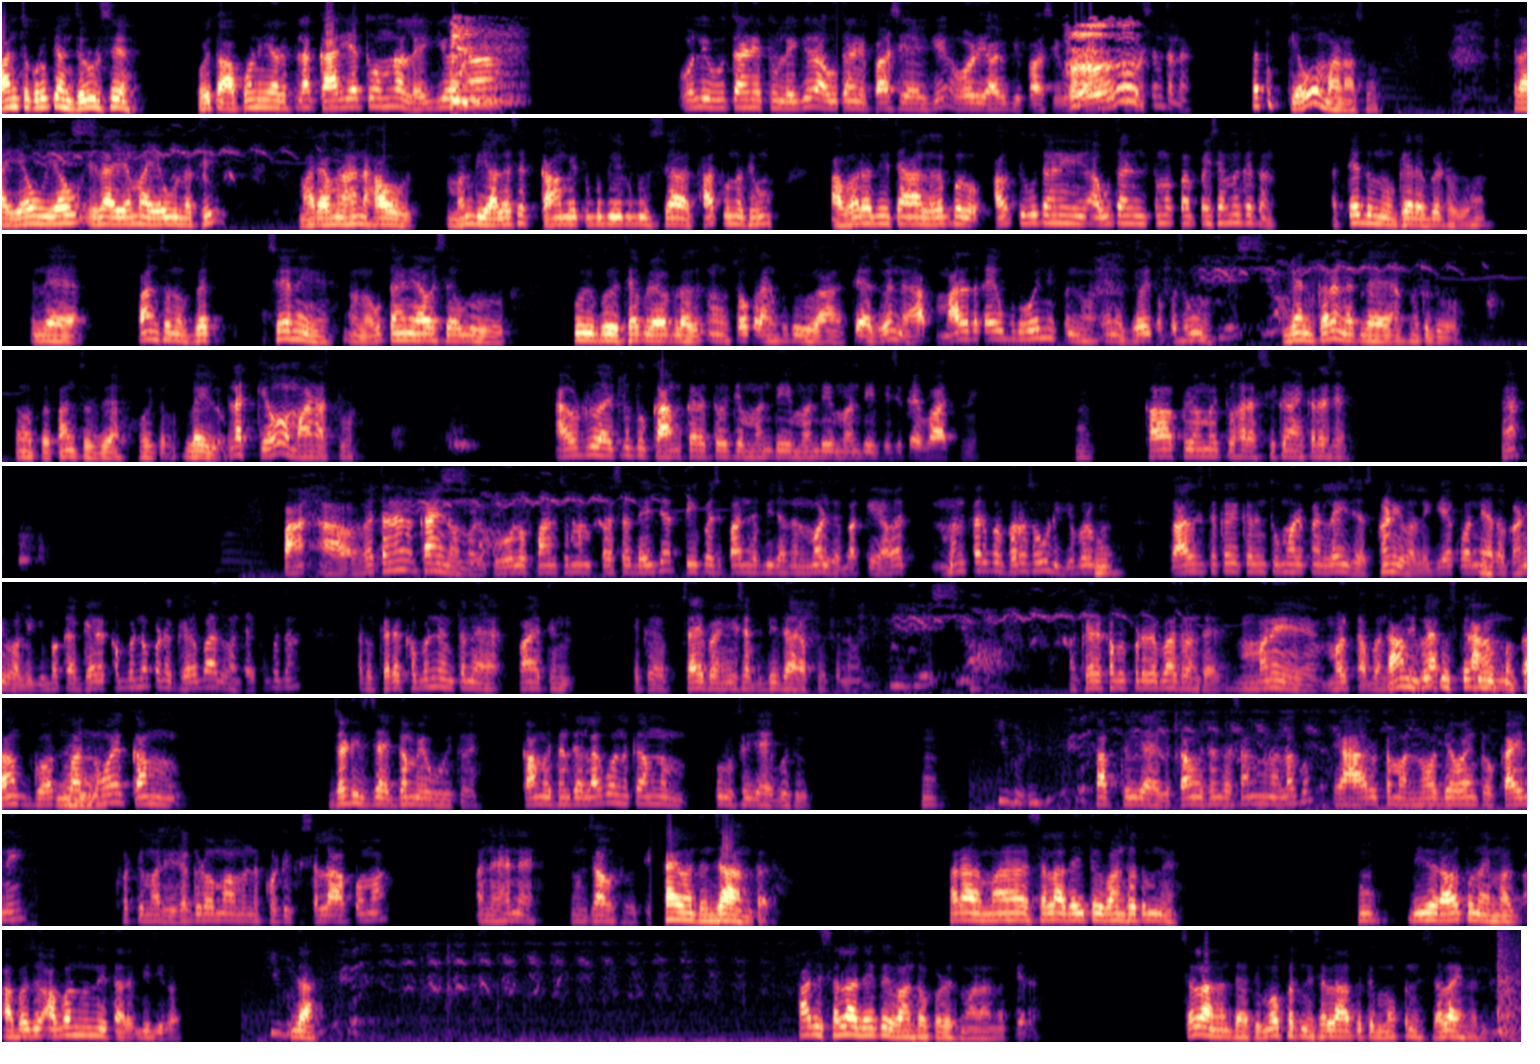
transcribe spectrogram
પાંચસો રૂપિયાની જરૂર છે. હોય તો આપો ને યાર. એટલે કાર્ય તું હમણાં લઈ ગયો ના ઓલી ઉતાણી તું લઈ ગયો આ ઉતાણી પાસે આવી ગઈ હોળી આવી ગઈ પાસે છે તને? તું કેવો માણસ છો એટલે એવું એવું એટલે એમાં એવું નથી. મારે હમણાં હે ને હાવ મંદી હાલે છે કામ એટલું બધું એટલું બધું થતું નથી હું. આ વરદી આ લગભગ આવતી ઉતાણી આ ઉતાણી તમારા પાસે પૈસા મેં કહેતા ને તે તેદું હું ઘરે બેઠો છું હું. એટલે પાંચસો નો ભેદ છે નહીં અને ઉતાણી આવે છે ઓલું પૂરી પૂરી થેપલા વેપલા છોકરાને બધું ત્યાં જોઈ ને મારે તો કઈ એવું બધું હોય નહીં પણ એને જોઈ તો પછી હું વેન કરે ને એટલે મેં કીધું તમારે પાસે પાંચસો રૂપિયા હોય તો લઈ લો. એટલે કેવો માણસ તું? આવડું એટલું તું કામ કરે તો કે મંદી મંદી મંદી બીજી કઈ વાત નહીં. ખાવા પીવામાં તું હારા શીખણાઈ કરે છે. હે? હવે તને કાંઈ ન મળે. તું ઓલો પાંચસો મણ પૈસા દઈ જા તે પછી પાંચસો બીજા તને મળશે. બાકી હવે મને તારી પર ભરોસો ઉડી ગયો બરોબર? તો આવી રીતે કરી કરીને તું મારી પાસે લઈ જશ ઘણી વાર લઈ ગઈ એક વાર નહીં તો ઘણી વાર લઈ ગઈ બાકી ઘરે ખબર ન પડે ઘેર બાદમાં થાય ખબર તને આ તો ઘરે ખબર નહીં એમ તને પાસેથી એક સાહેબ હિસાબ દીધા રાખું તને. ઘરે ખબર પડે તો બાદમાં થાય. મને મળતા બંધ કામ ગોતવાનું હોય કામ જડી જાય ગમે એવું હોય તો કામે ધંધે લાગો ને કામ પૂરું થઈ જાય બધું. સાફ થઈ જાય એટલે કામે ધંધા સાંગ ના લાગો. એ સારું તમારે ન દેવાય તો કાંઈ નહીં. ખોટી મારી રગડોમાં મને ખોટી સલાહ આપવામાં અને હે ને હું જાઉં છું કઈ વાંધો નહીં, જા અંતર. મારા મારા સલાહ દઈ તો વાંધો તમને. હું બીજી આવતું નહીં મારે આ બાજુ આવવાનું નહીં તારે બીજી વાર. જા. સારી સલાહ દઈ તો વાંધો પડે છે માણસને અત્યારે. સલાહ નથી દેતી મફતની સલાહ આપી તો મફતની સલાહ નથી.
